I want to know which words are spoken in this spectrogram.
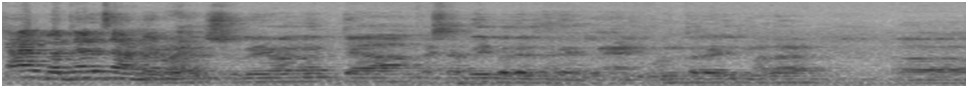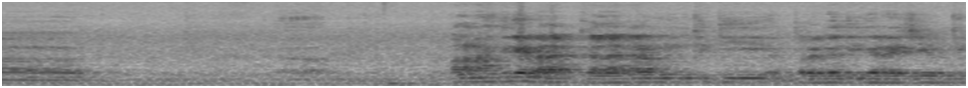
काय बदल जाणवले? सुदैवानं त्या कशातही बदल झालेला नाही. आणि म्हणून कदाचित मला मला माहिती आहे मला कलाकार म्हणून किती प्रगती करायची होती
